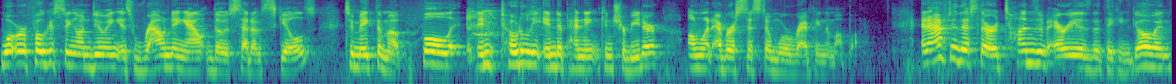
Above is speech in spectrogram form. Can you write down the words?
what we're focusing on doing is rounding out those set of skills to make them a full and totally independent contributor on whatever system we're ramping them up on. And after this, there are tons of areas that they can go in,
